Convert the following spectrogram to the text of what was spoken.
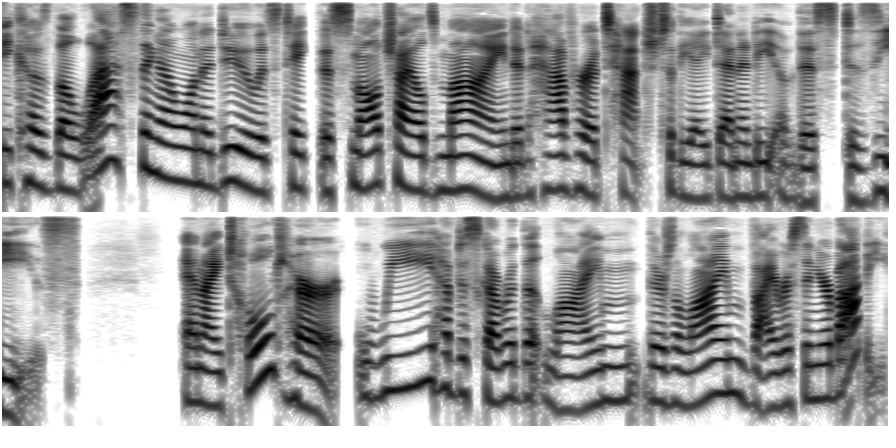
Because the last thing I want to do is take this small child's mind and have her attached to the identity of this disease. And I told her, we have discovered that Lyme, there's a Lyme virus in your body.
